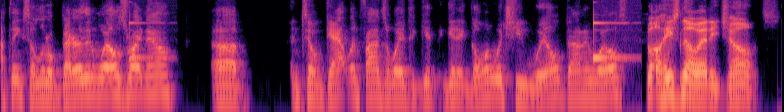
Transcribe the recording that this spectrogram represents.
I think, is a little better than Wales right now. Uh, until Gatland finds a way to get get it going, which he will down in Wales. Well, he's no Eddie Jones.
